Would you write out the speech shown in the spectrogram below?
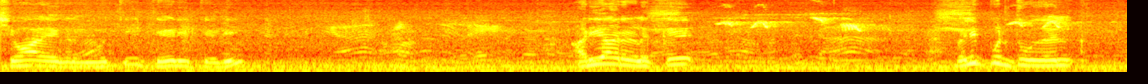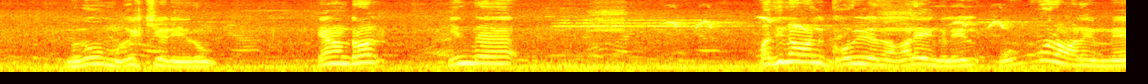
சிவாலயங்களை நோக்கி தேடி தேடி அடியார்களுக்கு வெளிப்படுத்துவதில் மிகவும் மகிழ்ச்சி அடைகிறோம் ஏனென்றால் இந்த பதினாலு கோவில் ஆலயங்களில் ஒவ்வொரு ஆலயமுமே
